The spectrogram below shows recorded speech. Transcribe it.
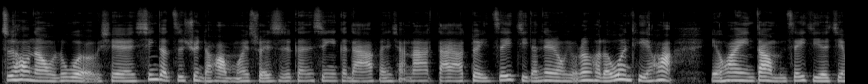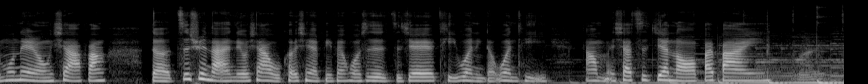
之后呢，我如果有一些新的资讯的话，我们会随时更新跟大家分享。那大家对这一集的内容有任何的问题的话，也欢迎到我们这一集的节目内容下方的资讯栏留下五颗星的评分，或是直接提问你的问题。那我们下次见喽，拜拜。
